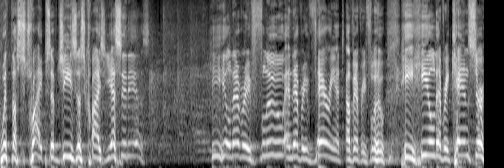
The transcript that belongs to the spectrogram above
with the stripes of Jesus Christ. Yes, it is. He healed every flu and every variant of every flu. He healed every cancer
